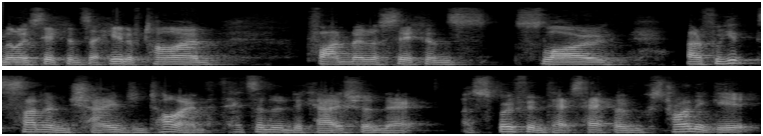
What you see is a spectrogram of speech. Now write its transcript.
milliseconds ahead of time, five milliseconds slow. But if we get sudden change in time, that's an indication that a spoofing attack's happened because trying to get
